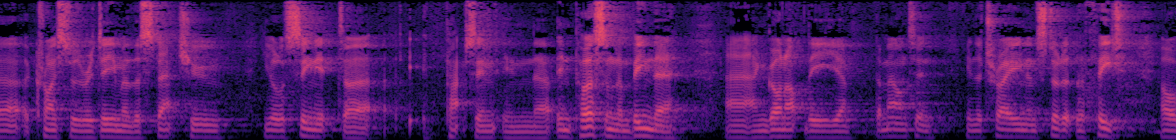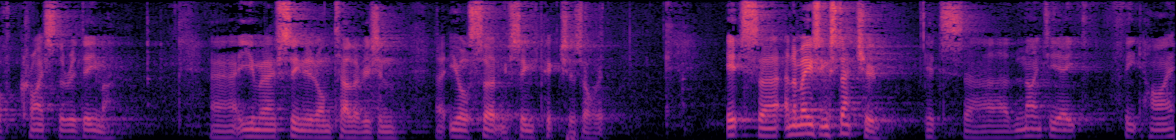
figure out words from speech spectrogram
uh, Christ the Redeemer, the statue. You'll have seen it uh, perhaps in, in, uh, in person and been there uh, and gone up the, uh, the mountain in the train and stood at the feet of Christ the Redeemer. Uh, you may have seen it on television. you'll certainly have seen pictures of it. It's an amazing statue. It's 98 feet high.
